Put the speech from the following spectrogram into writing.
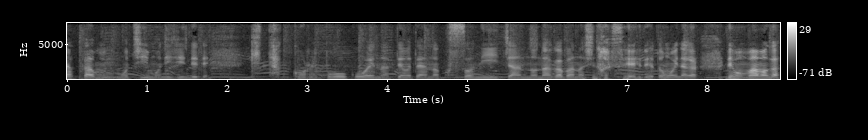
若干もう血もにじんでて来たこれ膀胱炎になってまたあのクソ兄ちゃんの長話のせいでと思いながらでもママが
